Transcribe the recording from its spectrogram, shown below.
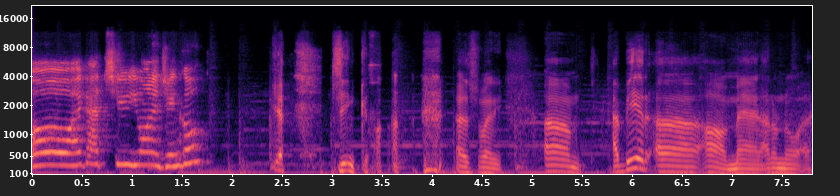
Oh, I got you. You want a jingle? yeah, jingle. that's funny. Um, Abir, uh, oh man, I don't know.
